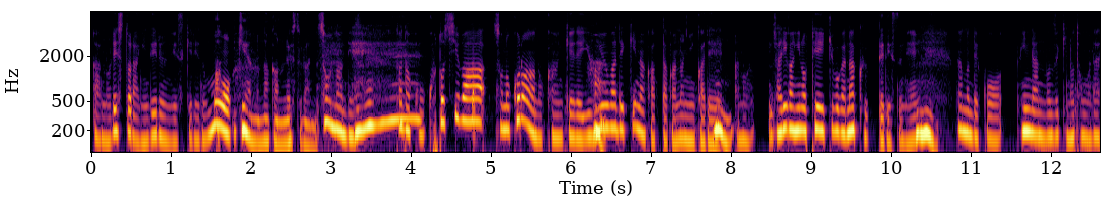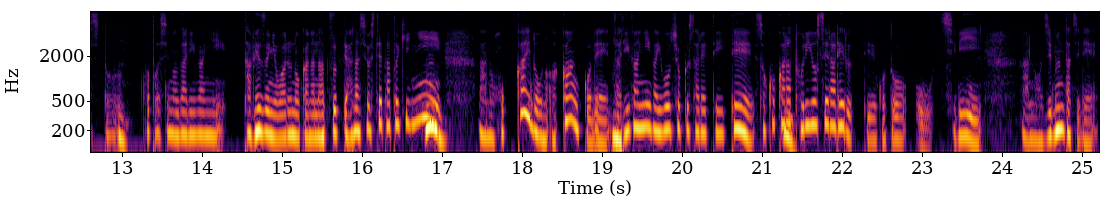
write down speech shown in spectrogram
あのレストランに出るんですけれども。あ IKEA の中のレストランに。そうなんです。たただこう今年はそのコロナの関係で輸入ができなかったか何かで、うん。あのザリガニの提供がなくってですね、なのでこうフィンランド好きの友達とうん。今年のザリガニ食べずに終わるのかな夏って話をしてた時に、あの北海道の阿寒湖でザリガニが養殖されていて、そこから取り寄せられるっていうことを知り、あの自分たちで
